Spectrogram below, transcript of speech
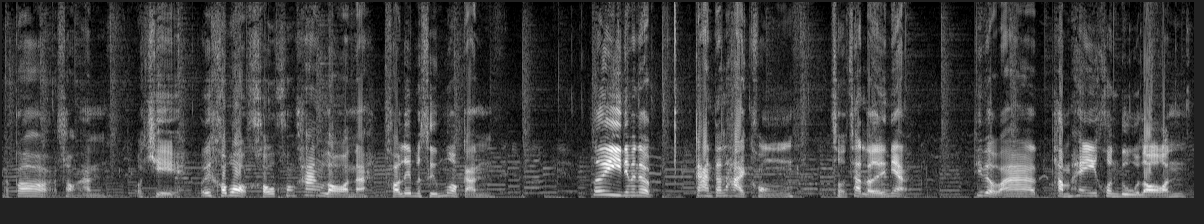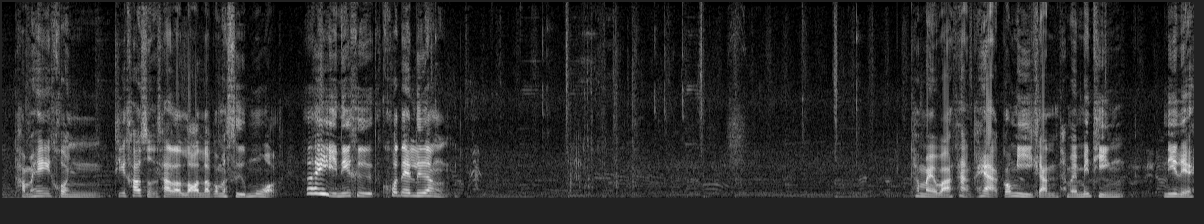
แล้วก็สองอัน โอเค เฮ้ยเขาบอกเขาค่อนข้างร้อนนะเขาเลยมาซื้อหมวกกัน เฮ้ยนี่มันแบบการตลาดของสวนสัตว์เราเลยเนี่ย ที่แบบว่าทำให้คนดูร้อนทำให้คนที่เข้าสวนสัตว์ร้อนแล้วก็มาซื้อหมวก เฮ้ย นี่คือโคตรได้เรื่องทำไมวะถังขยะก็มีกันทำไมไม่ทิ้ง นี่เลย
